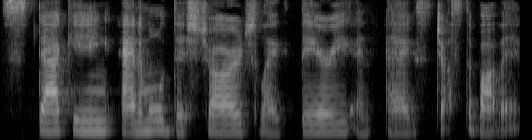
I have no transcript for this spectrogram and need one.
stacking animal discharge like dairy and eggs just above it.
